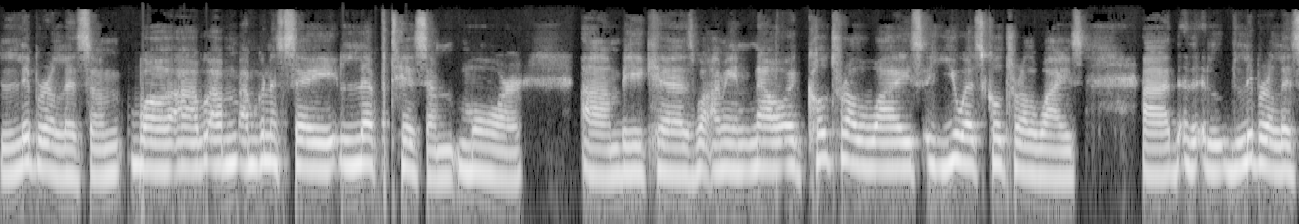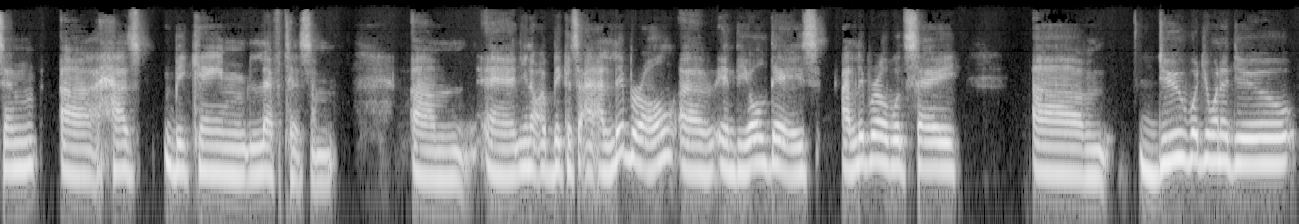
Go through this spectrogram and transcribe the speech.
liberalism. Well, I, I'm I'm going to say leftism more. Um, because well, I mean, now uh, cultural wise, U.S. cultural wise, uh, liberalism uh, has became leftism. Um, and you know because a, liberal uh, in the old days a liberal would say um, do what you want to do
